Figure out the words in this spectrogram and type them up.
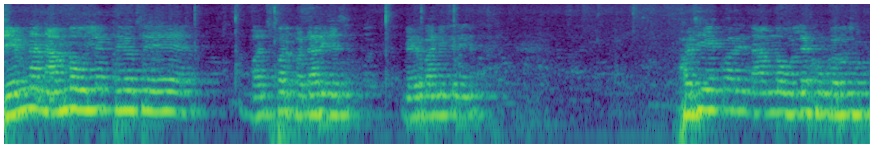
જેમના નામનો ઉલ્લેખ થયો છે એ મંચ પર પધારી જશે, મહેરબાની કરીને. હજી એકવાર એ નામનો ઉલ્લેખ હું કરું છું.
